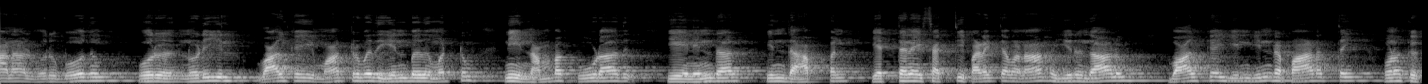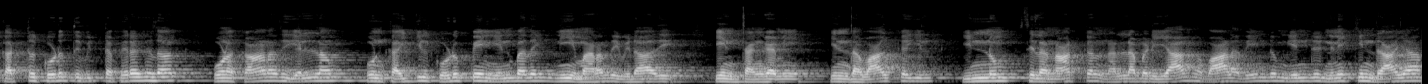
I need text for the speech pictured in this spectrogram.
ஆனால் ஒருபோதும் ஒரு நொடியில் வாழ்க்கையை மாற்றுவது என்பது மட்டும் நீ நம்பக்கூடாது. ஏனென்றால் இந்த அப்பன் எத்தனை சக்தி படைத்தவனாக இருந்தாலும் வாழ்க்கை என்கின்ற பாடத்தை உனக்கு கற்றுக் கொடுத்து விட்ட பிறகுதான் உனக்கானது எல்லாம் உன் கையில் கொடுப்பேன் என்பதை நீ மறந்து விடாதே. என் தங்கமே இந்த வாழ்க்கையில் இன்னும் சில நாட்கள் நல்லபடியாக வாழ வேண்டும் என்று நினைக்கின்றாயா?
